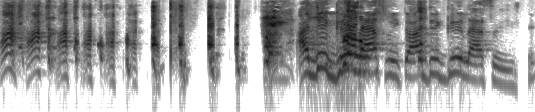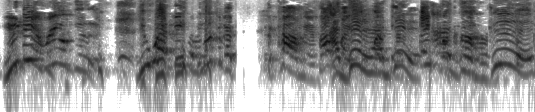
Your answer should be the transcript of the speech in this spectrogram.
I did good So- last week, though. I did good last week. You did real good. You wasn't even looking at the comments. was I like, did it. I did it. I cover?" did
